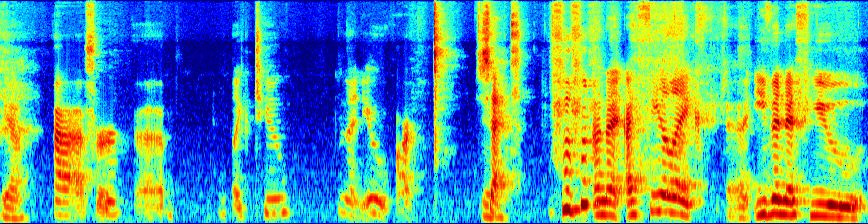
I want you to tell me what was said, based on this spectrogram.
Yeah. uh, for uh, like two, then you are Yeah. set. and I, I feel like uh, even if you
